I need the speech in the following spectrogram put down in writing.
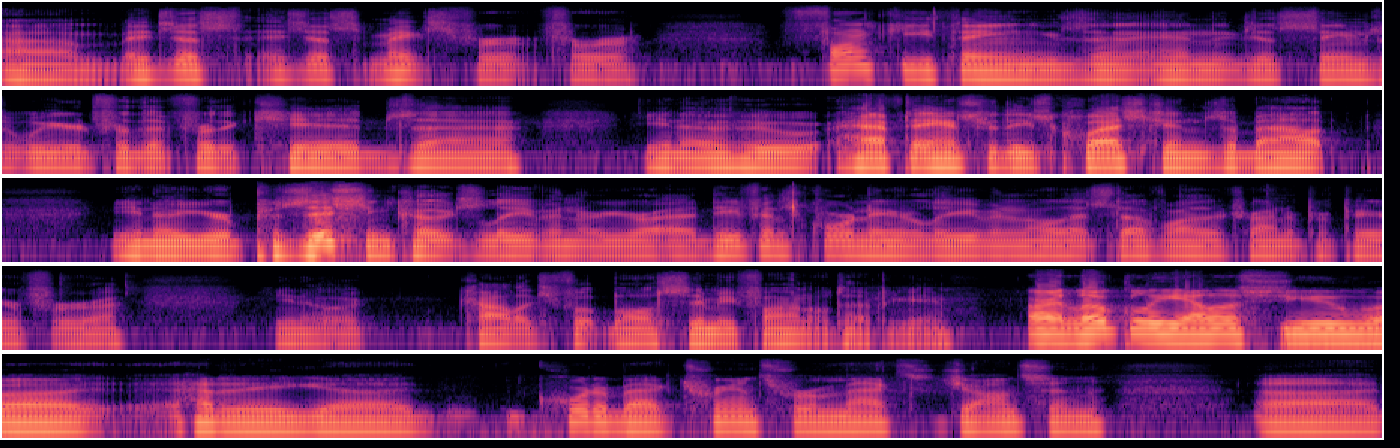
Um, it just it just makes for for funky things, and, and it just seems weird for the for the kids, uh, you know, who have to answer these questions about you know your position coach leaving or your uh, defense coordinator leaving and all that stuff while they're trying to prepare for a you know a college football semifinal type of game. All right, locally, LSU uh, had a uh, quarterback transfer, Max Johnson, uh,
